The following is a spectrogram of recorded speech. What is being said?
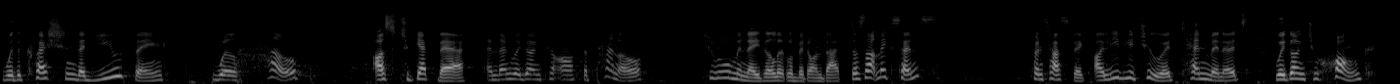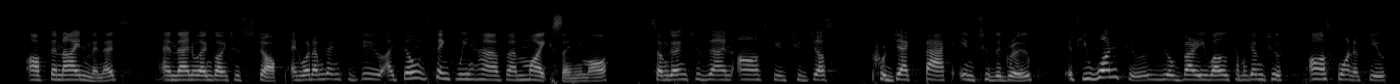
with a question that you think will help us to get there. And then we're going to ask the panel to ruminate a little bit on that. Does that make sense? Fantastic. I'll leave you to it, 10 minutes. We're going to honk after nine minutes. And then I'm going to stop. And what I'm going to do, I don't think we have uh, mics anymore, so I'm going to then ask you to just project back into the group. If you want to, you're very welcome. I'm going to ask one of you.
